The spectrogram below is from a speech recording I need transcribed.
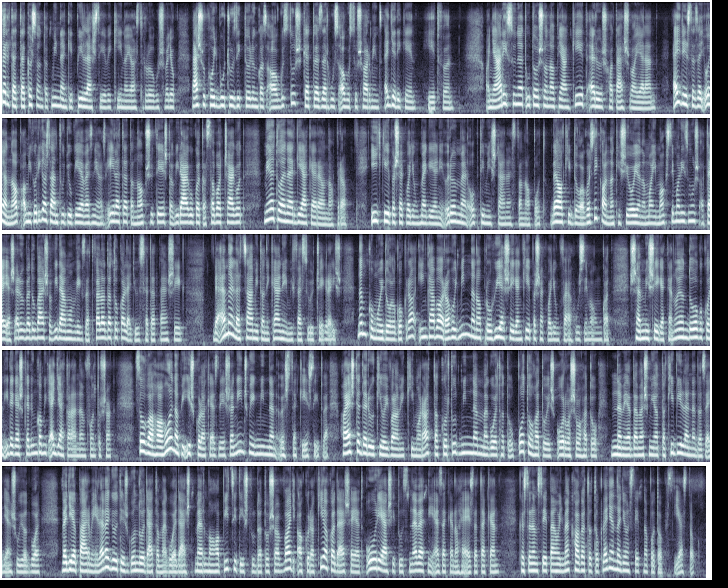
Szeretettel köszöntök mindenkit, Pillás Szilvi kínai asztrológus vagyok. Lássuk, hogy búcsúzik tőlünk az augusztus 2020. augusztus 31-én, hétfőn. A nyári szünet utolsó napján két erős hatás van jelen. Egyrészt ez egy olyan nap, amikor igazán tudjuk élvezni az életet, a napsütést, a virágokat, a szabadságot, méltó energiák erre a napra. Így képesek vagyunk megélni örömmel, optimistán ezt a napot. De aki dolgozik, annak is jól jön a mai maximalizmus, a teljes erőbedobás, a vidámon végzett feladatok, a legyőzhetetlenség de emellett számítani kell némi feszültségre is. Nem komoly dolgokra, inkább arra, hogy minden apró hülyeségen képesek vagyunk felhúzni magunkat. Semmiségeken, olyan dolgokon idegeskedünk, amik egyáltalán nem fontosak. Szóval, ha a holnapi iskola kezdésre nincs még minden összekészítve, ha este derül ki, hogy valami kimaradt, akkor tud minden megoldható, potolható és orvosolható, nem érdemes miatt a kibillenned az egyensúlyodból. Vegyél pár mély levegőt és gondold át a megoldást, mert ma, ha picit is tudatosabb vagy, akkor a kiakadás helyett óriási tudsz nevetni ezeken a helyzeteken. Köszönöm szépen, hogy meghallgatotok, legyen nagyon szép napotok, sziasztok!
